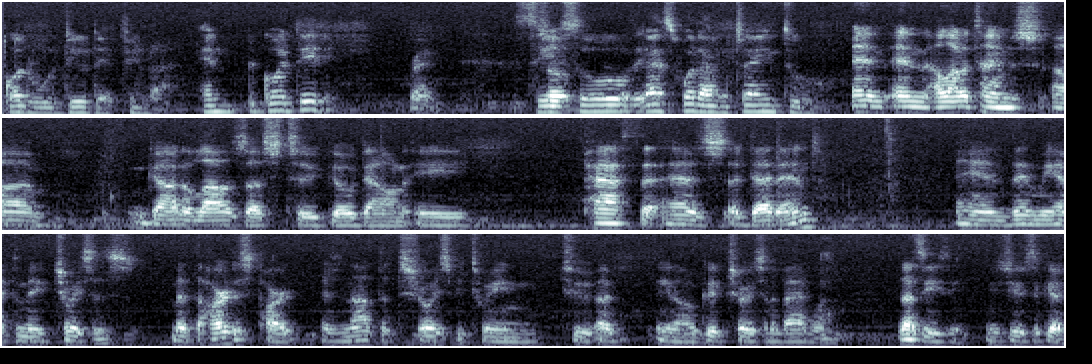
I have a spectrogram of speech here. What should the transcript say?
God will do the funeral. And God did it. Right. See, So- so, that's what I'm trying to. And, and a lot of times, um, God allows us to go down a path that has a dead end, and then we have to make choices. But the hardest part is not the choice between two, a, you know, a good choice and a bad one. That's easy. You choose the good,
